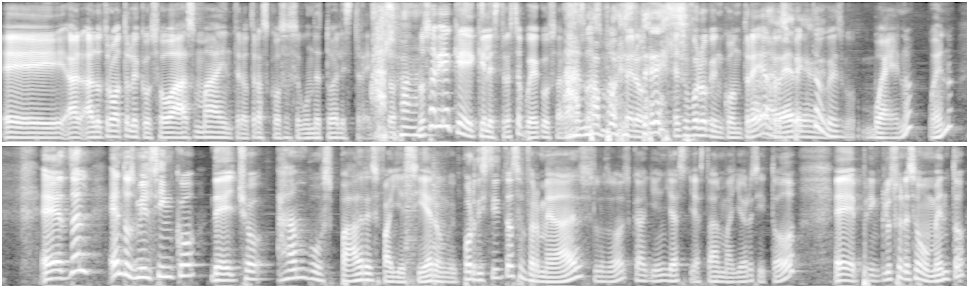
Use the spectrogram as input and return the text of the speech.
Eh, al, al otro vato le causó asma, entre otras cosas, según de todo el estrés. ¿Asma? No sabía que, que el estrés te podía causar Asma por pero estrés. eso fue lo que encontré A al verga, respecto, güey. Bueno, bueno. Eh, total, en 2005, de hecho, ambos padres fallecieron, güey, por distintas enfermedades, los dos, cada quien ya, ya estaban mayores y todo. Eh, pero incluso en ese momento,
